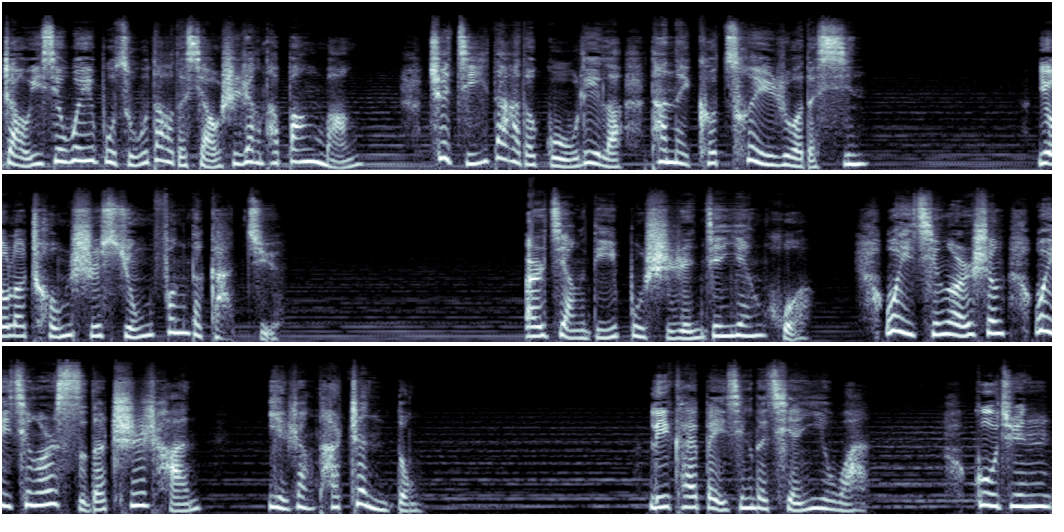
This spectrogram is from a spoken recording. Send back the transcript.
找一些微不足道的小事让他帮忙，却极大的鼓励了他那颗脆弱的心，有了重拾雄风的感觉。而蒋迪不食人间烟火，为情而生、为情而死的痴缠，也让他震动。离开北京的前一晚，顾军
